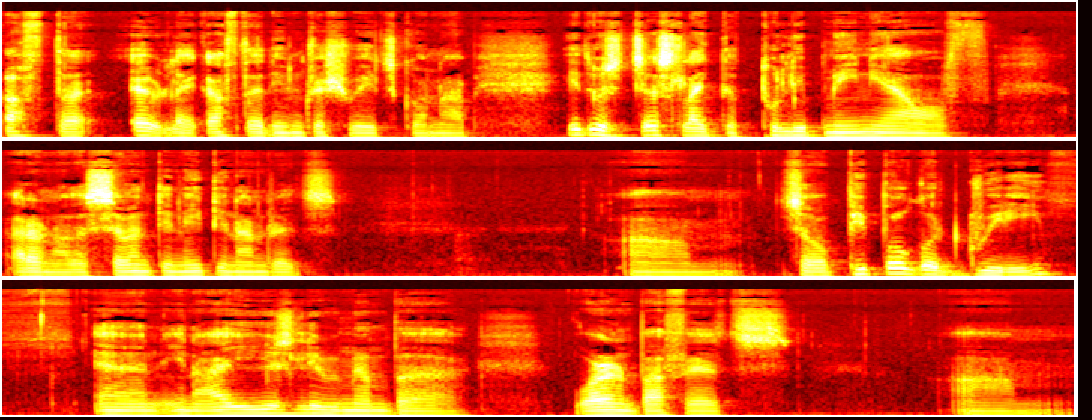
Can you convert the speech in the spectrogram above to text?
After eh, like after the interest rates gone up, it was just like the tulip mania of I don't know the 17, 1800s. Um, so people got greedy, and you know I usually remember Warren Buffett's. Um,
